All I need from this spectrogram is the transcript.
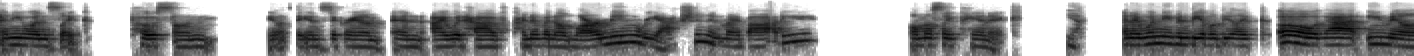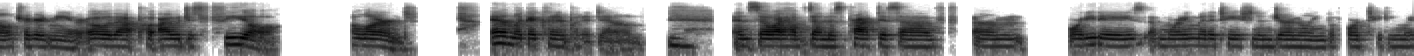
anyone's like posts on you know, let's say Instagram, and I would have kind of an alarming reaction in my body, almost like panic. Yeah. And I wouldn't even be able to be like, oh, that email triggered me, or oh, that po-. I would just feel alarmed. And like I couldn't put it down. Yeah. And so I have done this practice of um, 40 days of morning meditation and journaling before taking my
